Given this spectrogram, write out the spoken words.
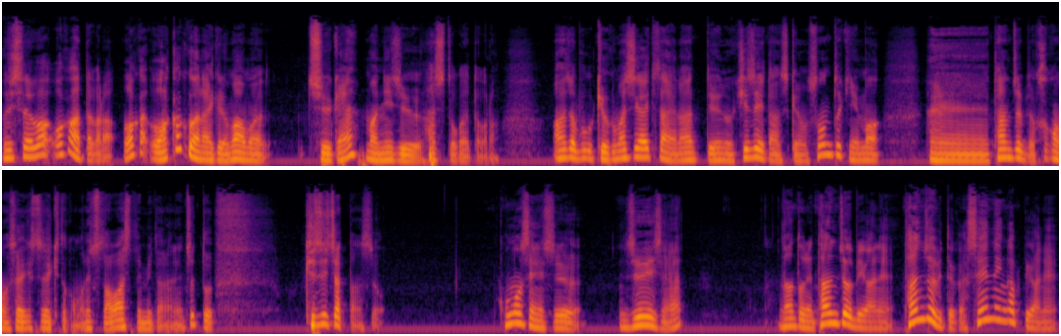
実際は若かったから、若若くはないけど、まあまあ、中堅？まあ28とかだったから、あ、じゃあ僕記憶間違えてたんやなっていうのを気づいたんですけども、その時にまあ、えー、誕生日と過去の成績とかもね、ちょっと合わせてみたらね、ちょっと気づいちゃったんですよ。この選手、獣医者？なんとね、誕生日がね、誕生日というか生年月日がね、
